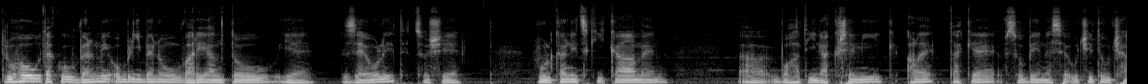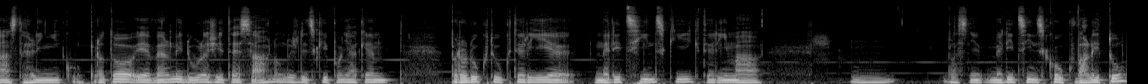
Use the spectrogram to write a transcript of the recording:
Druhou takovou velmi oblíbenou variantou je zeolit, což je vulkanický kámen, bohatý na křemík, ale také v sobě nese určitou část hliníku. Proto je velmi důležité sáhnout vždycky po nějakém produktu, který je medicínský, který má mm, vlastně medicínskou kvalitu,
